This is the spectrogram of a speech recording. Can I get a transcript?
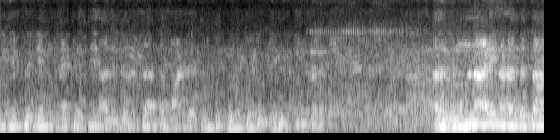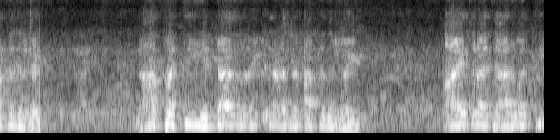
மிகப்பெரிய முன்னேற்றத்தை அதிலிருந்து அந்த மாநிலத்திற்கு கொடுத்து கொண்டிருக்கின்றோம். அதுக்கு முன்னாடி நடந்த தாக்குதல்கள் நாற்பத்தி எட்டாவது வரைக்கும் நடந்த தாக்குதல்கள் ஆயிரத்தி தொள்ளாயிரத்தி அறுபத்தி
